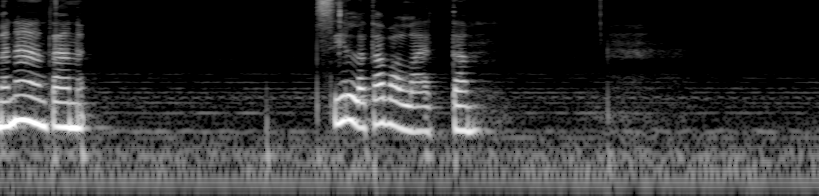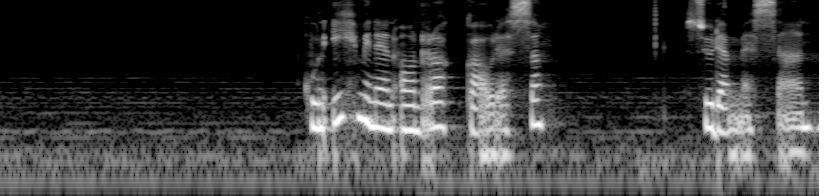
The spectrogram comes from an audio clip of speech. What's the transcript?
Mä näen tämän sillä tavalla, että kun ihminen on rakkaudessa sydämessään,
